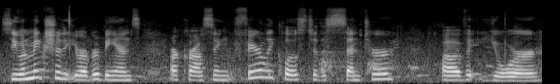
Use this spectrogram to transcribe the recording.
So you want to make sure that your rubber bands are crossing fairly close to the center of your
